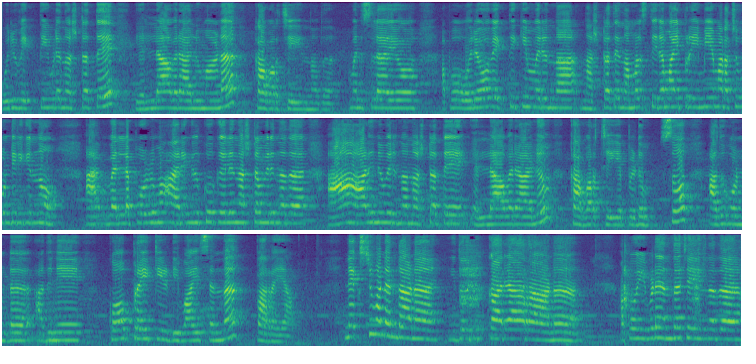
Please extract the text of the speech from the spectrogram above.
ഒരു വ്യക്തിയുടെ നഷ്ടത്തെ എല്ലാവരാലുമാണ് കവർ ചെയ്യുന്നത്. മനസ്സിലായോ? അപ്പോൾ ഓരോ വ്യക്തിക്കും വരുന്ന നഷ്ടത്തെ നമ്മൾ സ്ഥിരമായി പ്രീമിയം അടച്ചുകൊണ്ടിരിക്കുന്നു. വല്ലപ്പോഴും ആരെങ്കിൽക്കൊക്കെ നഷ്ടം വരുന്നത്? ആ ആളിന് വരുന്ന നഷ്ടത്തെ എല്ലാവരാലും കവർ ചെയ്യപ്പെടും. സോ അതുകൊണ്ട് അതിനെ കോപ്പറേറ്റീവ് ഡിവൈസ് എന്ന് പറയാം. നെക്സ്റ്റ് വൺ എന്താണ്? ഇതൊരു കരാറാണ്. അപ്പോൾ ഇവിടെ എന്താ ചെയ്യുന്നത്?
